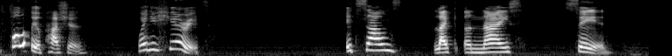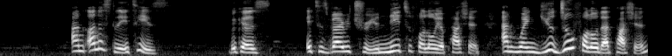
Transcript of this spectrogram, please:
Follow your passion. When you hear it, it sounds like a nice saying. And honestly, it is because it is very true. You need to follow your passion. And when you do follow that passion,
